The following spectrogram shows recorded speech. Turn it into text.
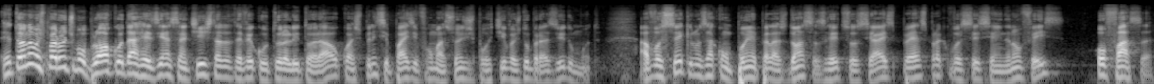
Retornamos para o último bloco da Resenha Santista da TV Cultura Litoral com as principais informações esportivas do Brasil e do mundo. A você que nos acompanha pelas nossas redes sociais, peço para que você, se ainda não fez, o faça.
